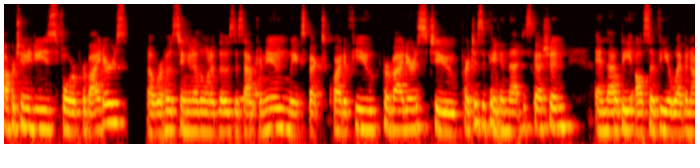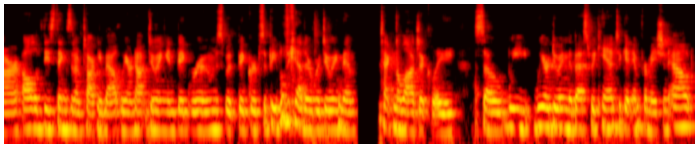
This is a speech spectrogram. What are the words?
opportunities for providers. Uh, we're hosting another one of those this afternoon. We expect quite a few providers to participate in that discussion. And that'll be also via webinar. All of these things that I'm talking about, we are not doing in big rooms with big groups of people together. We're doing them technologically so we we are doing the best we can to get information out.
